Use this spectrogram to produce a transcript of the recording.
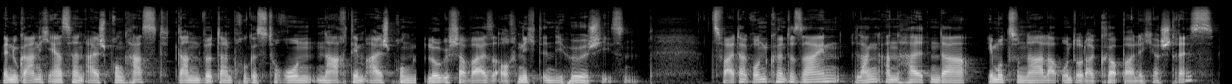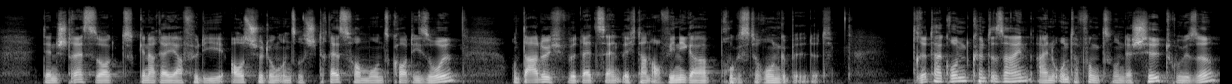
Wenn du gar nicht erst einen Eisprung hast, dann wird dein Progesteron nach dem Eisprung logischerweise auch nicht in die Höhe schießen. Zweiter Grund könnte sein, langanhaltender emotionaler und oder körperlicher Stress. Denn Stress sorgt generell ja für die Ausschüttung unseres Stresshormons Cortisol und dadurch wird letztendlich dann auch weniger Progesteron gebildet. Dritter Grund könnte sein, eine Unterfunktion der Schilddrüse.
